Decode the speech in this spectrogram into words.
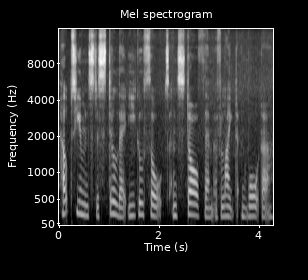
helps humans to still their ego thoughts and starve them of light and water.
